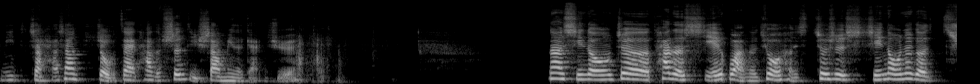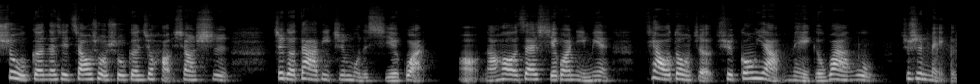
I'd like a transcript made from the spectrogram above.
你长好像走在他的身体上面的感觉，那形容这他的血管呢，就很就是形容那个树根那些交错树根，就好像是这个大地之母的血管哦，然后在血管里面跳动着，去供养每个万物，就是每个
